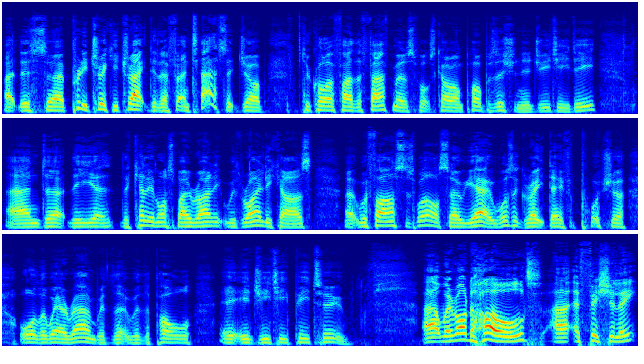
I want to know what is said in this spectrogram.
at this uh, pretty tricky track, did a fantastic job to qualify the Pfaff Motorsports car on pole position in GTD. And uh, the uh, the Kelly Moss by Riley with Riley cars uh, were fast as well. So yeah, it was a great day for Porsche all the way around with the with the pole in, GTP too. we're on hold officially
